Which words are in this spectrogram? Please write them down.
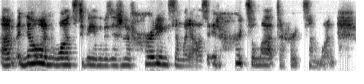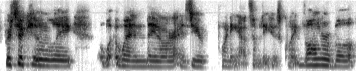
um, no one wants to be in the position of hurting someone else. It hurts a lot to hurt someone, particularly when they are, as you're pointing out, somebody who's quite vulnerable.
